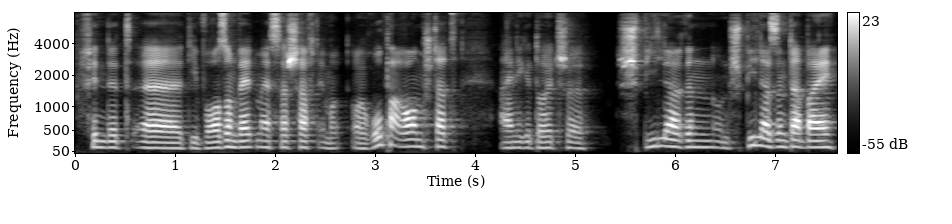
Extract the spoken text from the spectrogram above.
findet äh, die Warzone-Weltmeisterschaft im Europaraum statt. Einige deutsche Spielerinnen und Spieler sind dabei,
